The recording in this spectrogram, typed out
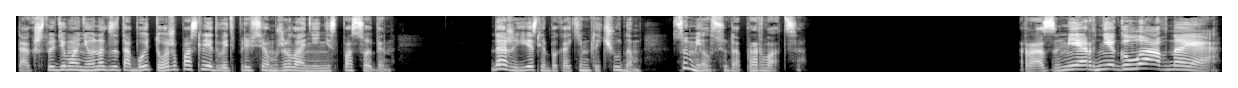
Так что демонёнок за тобой тоже последовать при всем желании не способен. Даже если бы каким-то чудом сумел сюда прорваться. «Размер не главное!»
